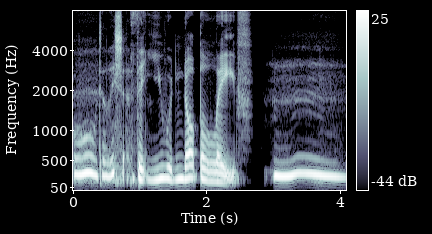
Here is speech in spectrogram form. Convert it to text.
Oh, delicious. that you would not believe. Hmm.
